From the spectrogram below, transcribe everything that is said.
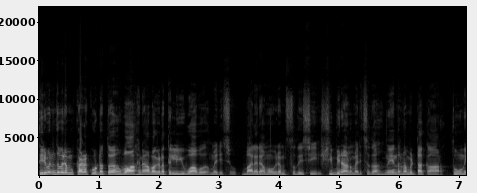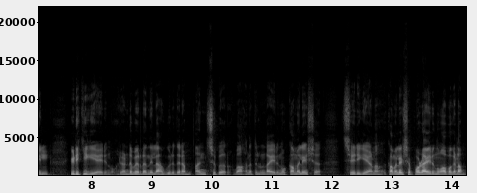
തിരുവനന്തപുരം കഴക്കൂട്ടത്ത് വാഹനാപകടത്തിൽ യുവാവ് മരിച്ചു. ബാലരാമപുരം സ്വദേശി ഷിബിനാണ് മരിച്ചത്. നിയന്ത്രണം വിട്ട കാർ തൂണിൽ ഇടിക്കുകയായിരുന്നു. രണ്ടുപേരുടെ നില ഗുരുതരം. അഞ്ചു പേർ വാഹനത്തിലുണ്ടായിരുന്നു. കമലേഷ് ചേരുകയാണ്. കമലേഷ് എപ്പോഴായിരുന്നു അപകടം?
